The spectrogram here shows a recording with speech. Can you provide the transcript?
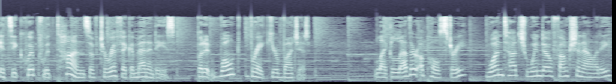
It's equipped with tons of terrific amenities, but it won't break your budget. Like leather upholstery, one-touch window functionality,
